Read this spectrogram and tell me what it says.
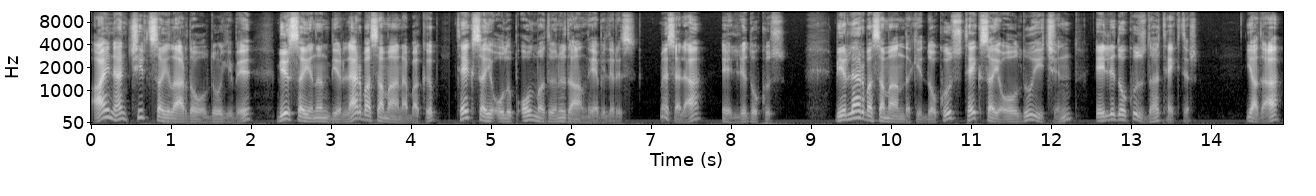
Aynen çift sayılarda olduğu gibi, bir sayının birler basamağına bakıp, tek sayı olup olmadığını da anlayabiliriz. Mesela 59. Birler basamağındaki 9 tek sayı olduğu için 59 da tektir. Ya da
